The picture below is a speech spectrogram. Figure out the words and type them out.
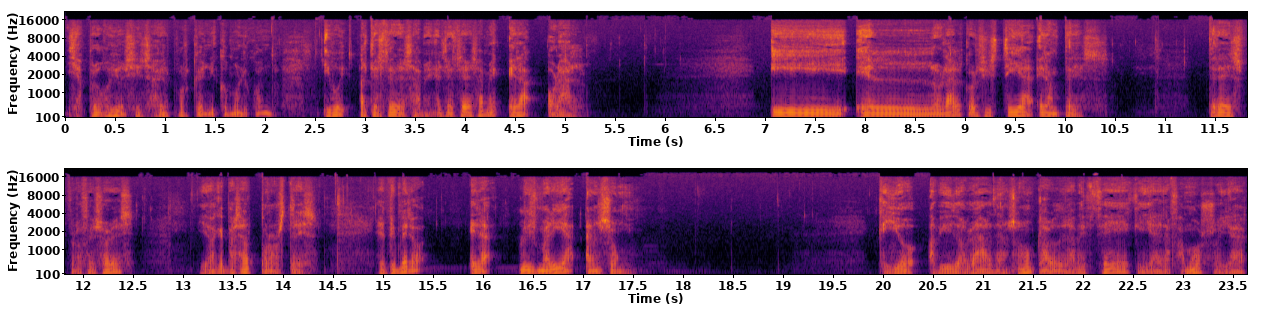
Y apruebo yo sin saber por qué, ni cómo, ni cuándo. Y voy al tercer examen. El tercer examen era oral. Y el oral consistía, eran tres. Tres profesores y había que pasar por los tres. El primero era Luis María Ansón, que yo había oído hablar de Ansón, claro, del ABC, que ya era famoso, ya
